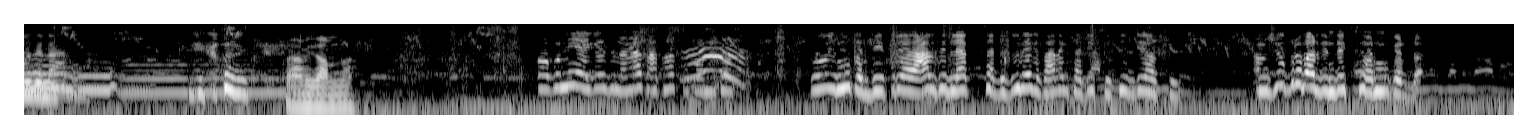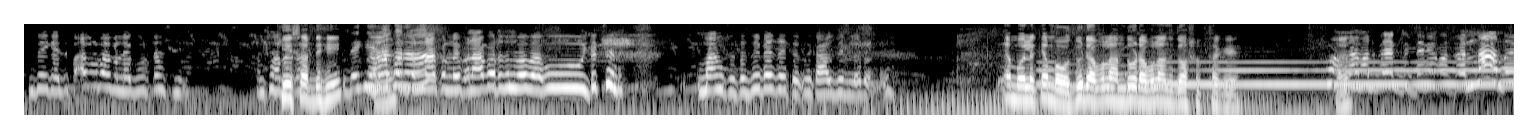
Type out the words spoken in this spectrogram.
বুঝে না। আমি যাম না। গেছিলাম? একা ওই মুখের ভিতরে আলজির লেগ সাইডে দূরে গেছে আরেক সাইডে একটু সিদ্ধি আছে আমি শুক্রবার দিন দেখছি ওর মুখের দেখে পাগল পাগল ঘুরতেছি কি স্যার দেখি? দেখি না করলে না করতেন বাবা উই দেখছেন? মাংস তো জিবে যাইতে কাল জিবলে এম বলে কেম বাবু? দুটা বলান যদি থাকে। আমার ব্যাগ দিতে না তুই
